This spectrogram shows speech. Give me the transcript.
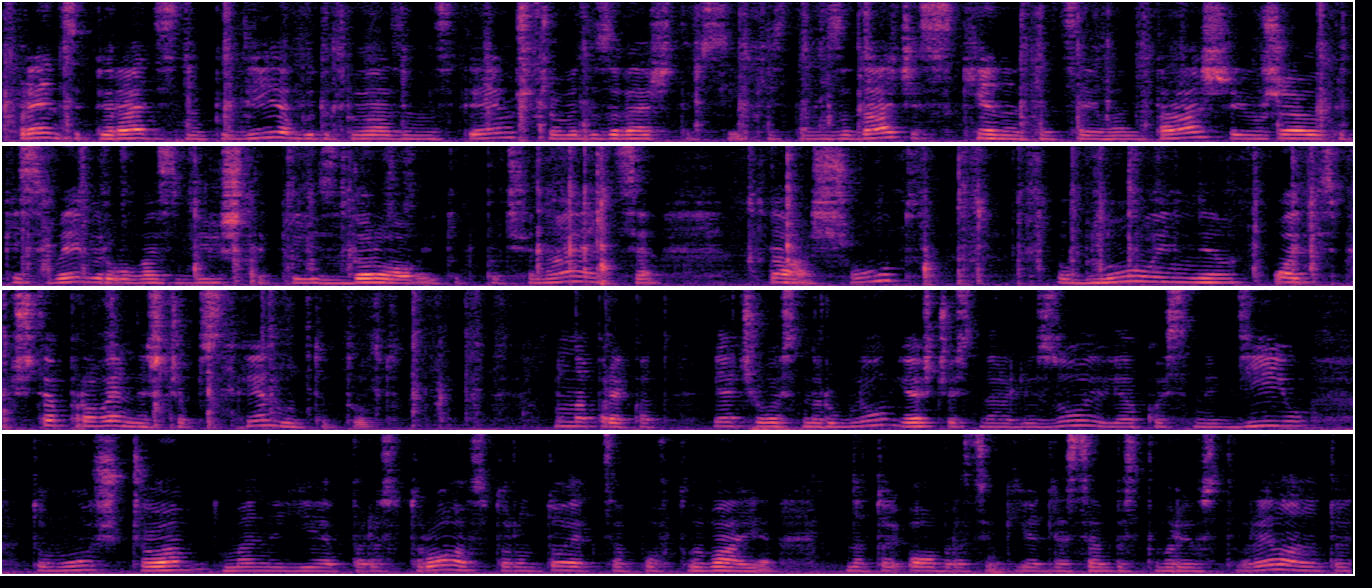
в принципі, радісна подія буде пов'язана з тим, що ви дозавершите всі якісь там задачі, скинете цей вантаж, і вже от якийсь вибір у вас більш такий здоровий тут починається. Да, шут, обнулення. Ой, якісь почуття провини, щоб скинути тут. Ну, наприклад, я чогось не роблю, я щось не реалізую, якось не дію, тому що в мене є пересторога в сторону того, як це повпливає на той образ, який я для себе створив, створила, на той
